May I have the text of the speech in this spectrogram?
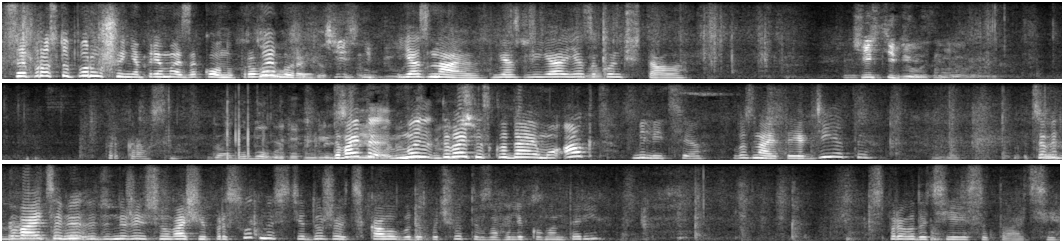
Це просто порушення пряме закону про Хто вибори. Я знаю, я, я, я закон читала. Чисті бюлетні. Прекрасно. Да, ну добре, тут міліція. Давайте, є, ми, давайте складаємо акт, міліція. Ви знаєте, як діяти. Це відбувається мі- між іншим у вашій присутності. Дуже цікаво буде почути взагалі коментарі з приводу цієї ситуації.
